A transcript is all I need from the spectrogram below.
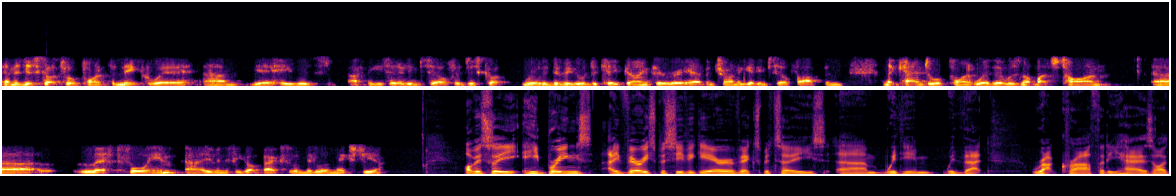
and it just got to a point for Nic where, um, yeah, he was, I think he said it himself, it just got really difficult to keep going through rehab and trying to get himself up, and, and it came to a point where there was not much time uh, left for him, uh, even if he got back to the middle of next year. Obviously, he brings a very specific area of expertise um, with him, with that ruck craft that he has. I,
